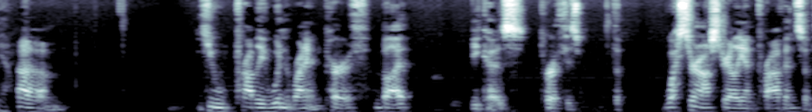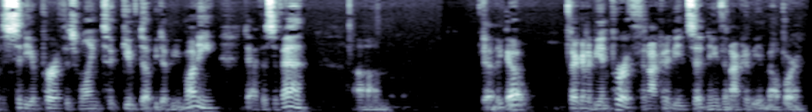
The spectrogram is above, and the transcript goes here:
Yeah. Um, you probably wouldn't run it in Perth, but because Perth is the Western Australian province or the city of Perth is willing to give WWE money to have this event, um, there they go. They're going to be in Perth. They're not going to be in Sydney. They're not going to be in Melbourne.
